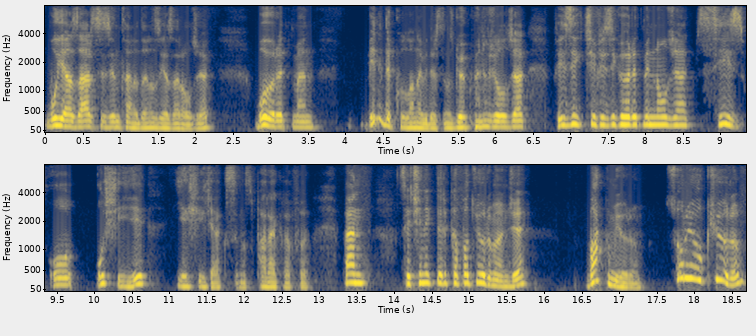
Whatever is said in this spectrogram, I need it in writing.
bu yazar sizin tanıdığınız yazar olacak. Bu öğretmen beni de kullanabilirsiniz. Gökmen Hoca olacak. Fizikçi, fizik öğretmeni olacak. Siz o o şeyi yaşayacaksınız paragrafı. Ben seçenekleri kapatıyorum önce. Bakmıyorum. Soruyu okuyorum.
